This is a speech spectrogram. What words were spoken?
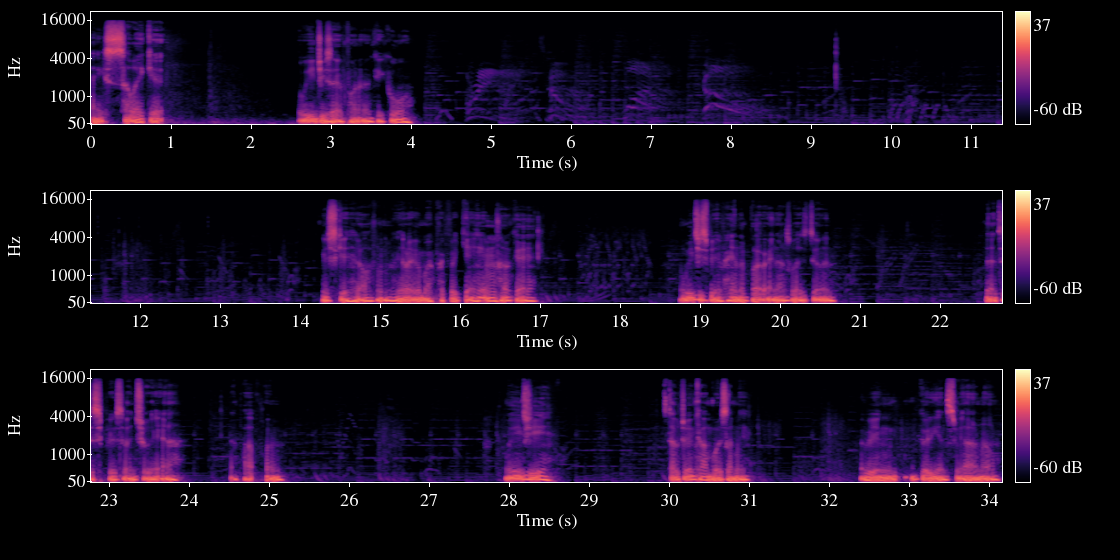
Nice, I like it. Luigi's our opponent. Okay, cool. You just get hit off him. You know, my perfect game. Okay. We just being a pain in the butt right now. That's what he's doing. That disappears eventually. Yeah. That platform. Luigi. Stop doing combos on me. Or being good against me. I don't know.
